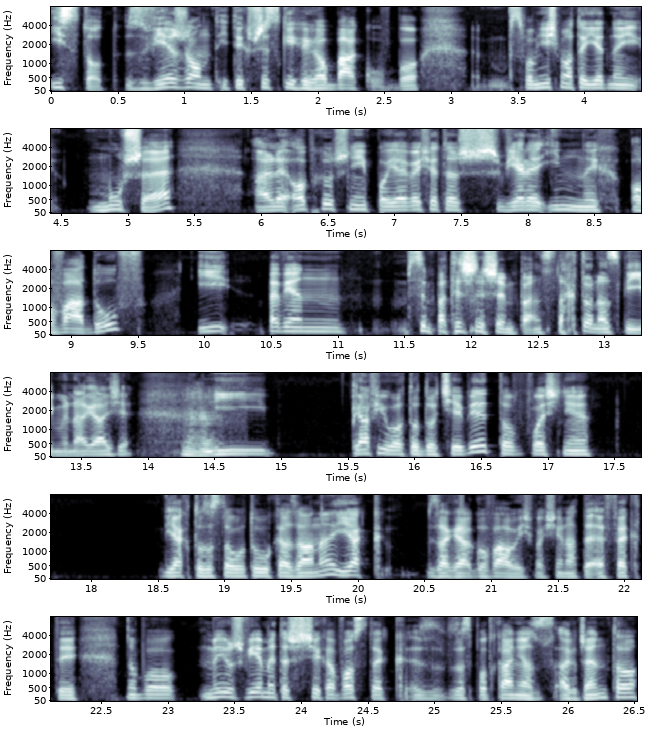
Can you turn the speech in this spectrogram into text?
istot, zwierząt i tych wszystkich robaków, bo wspomnieliśmy o tej jednej musze, ale oprócz niej pojawia się też wiele innych owadów i pewien sympatyczny szympans, tak to nazwijmy na razie. Mhm. I trafiło to do ciebie, to właśnie jak to zostało tu ukazane, jak zareagowałeś właśnie na te efekty, no bo my już wiemy też z ciekawostek ze spotkania z Argento,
